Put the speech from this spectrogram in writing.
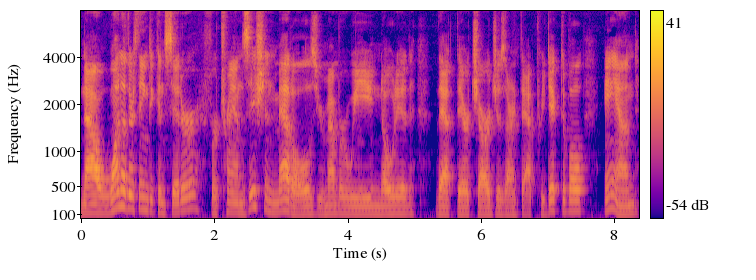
Now, one other thing to consider for transition metals, you remember we noted that their charges aren't that predictable, and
